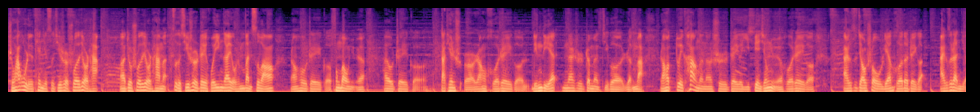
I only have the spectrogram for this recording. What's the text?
神话故事里的天启四骑士，说的就是他啊，就说的就是他们四个骑士。这回应该有什么万磁王，然后这个风暴女。还有这个大天使，然后和这个灵蝶，应该是这么几个人吧。然后对抗的呢是这个以变形女和这个 X 教授联合的这个 X 战警。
